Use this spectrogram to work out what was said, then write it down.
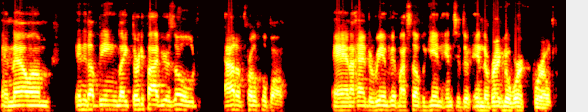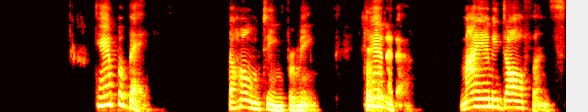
And now I'm um, ended up being like 35 years old, out of pro football, and I had to reinvent myself again into the in the regular work world. Tampa Bay, the home team for me. Canada, Miami Dolphins,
